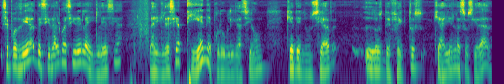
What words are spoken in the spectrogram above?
¿Se podría decir algo así de la iglesia? La iglesia tiene por obligación que denunciar los defectos que hay en la sociedad.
